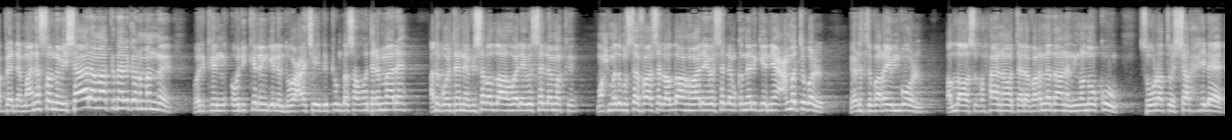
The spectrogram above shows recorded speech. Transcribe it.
റബ്ബ് എന്റെ മനസ്സൊന്ന് വിശാലമാക്കി നൽകണമെന്ന് ഒരിക്കൽ ഒരിക്കലെങ്കിലും ദുആ ചെയ്തിട്ടുണ്ടോ സഹോദരന്മാരെ? അതുപോലെ തന്നെ വിസലല്ലാഹു അലൈഹി വസല്ലമക്ക് മുഹമ്മദ് മുസ്തഫ സല്ലല്ലാഹു അലൈഹി വസല്ലമക്ക് നൽകിയ ഞാമത്തുകൾ എടുത്തു പറയുമ്പോൾ അള്ളാഹു സുബാനോ തല പറഞ്ഞതാണ്. നിങ്ങൾ നോക്കൂ സൂറത്തു ഷർഹിലെ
